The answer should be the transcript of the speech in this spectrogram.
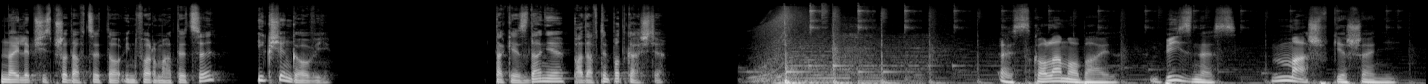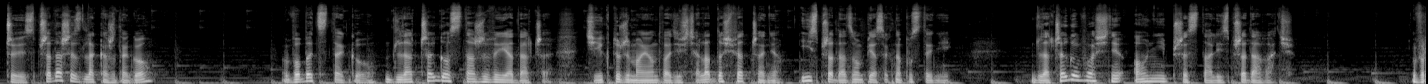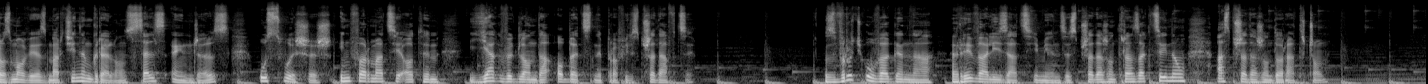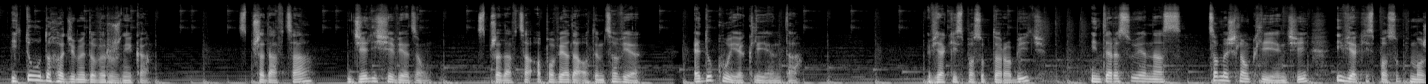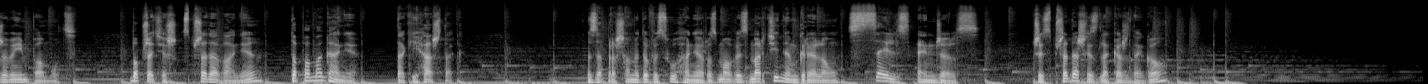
Najlepsi sprzedawcy to informatycy i księgowi. Takie zdanie pada w tym podcaście. Escola Mobile. Biznes masz w kieszeni. Czy sprzedaż jest dla każdego? Wobec tego, dlaczego starzy wyjadacze, ci, którzy mają 20 lat doświadczenia i sprzedadzą piasek na pustyni, dlaczego właśnie oni przestali sprzedawać? W rozmowie z Marcinem Grelą z Sales Angels usłyszysz informacje o tym, jak wygląda obecny profil sprzedawcy. Zwróć uwagę na rywalizację między sprzedażą transakcyjną a sprzedażą doradczą. I tu dochodzimy do wyróżnika. Sprzedawca dzieli się wiedzą. Sprzedawca opowiada o tym, co wie, edukuje klienta. W jaki sposób to robić? Interesuje nas, co myślą klienci i w jaki sposób możemy im pomóc. Bo przecież sprzedawanie to pomaganie. Taki hashtag. Zapraszamy do wysłuchania rozmowy z Marcinem Grelą z Sales Angels. Czy sprzedaż jest dla każdego?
